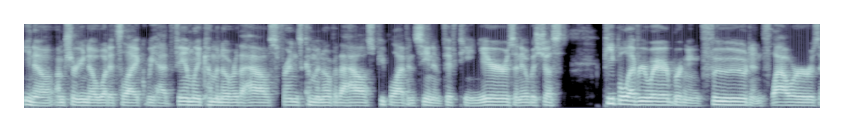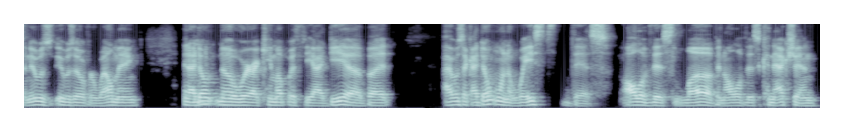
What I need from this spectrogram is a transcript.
you know, I'm sure you know what it's like. We had family coming over the house, friends coming over the house, people I haven't seen in 15 years, and it was just people everywhere bringing food and flowers, and it was it was overwhelming. And I don't mm-hmm. know where I came up with the idea, but I was like, I don't want to waste this, all of this love and all of this connection.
